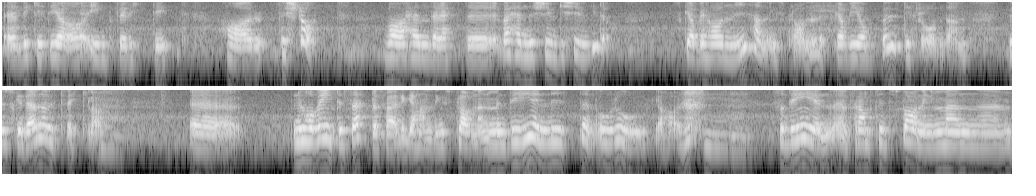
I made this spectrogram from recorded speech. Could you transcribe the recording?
Eh, vilket jag inte riktigt har förstått. Vad händer efter, vad händer 2020 då? Ska vi ha en ny handlingsplan eller ska vi jobba utifrån den? Hur ska den utvecklas? Eh, nu har vi inte sett den färdiga handlingsplanen men det är en liten oro jag har. Så det är en, en framtidsspaning men, eh,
